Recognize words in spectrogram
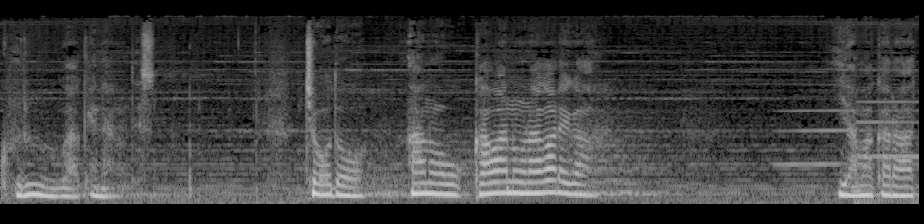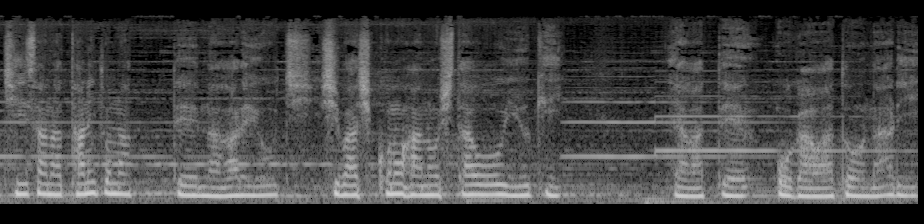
くるわけなのです。ちょうどあの川の流れが山から小さな谷となって流れ落ちしばしこの葉の下を行きやがて小川となり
